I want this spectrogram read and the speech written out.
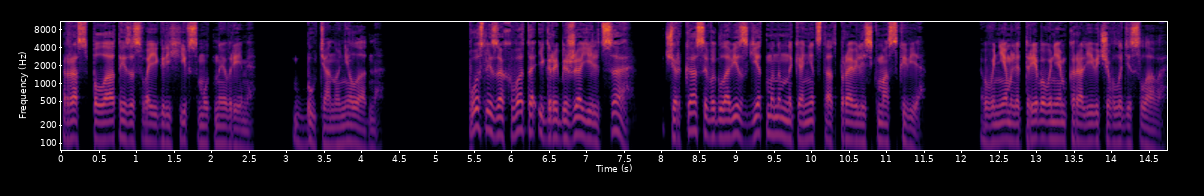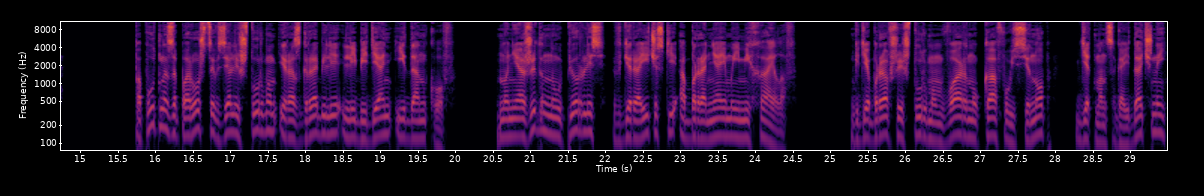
расплатой за свои грехи в смутное время. Будь оно неладно. После захвата и грабежа Ельца, Черкасы во главе с Гетманом наконец-то отправились к Москве внемля требованиям королевича Владислава. Попутно запорожцы взяли штурмом и разграбили Лебедянь и Донков, но неожиданно уперлись в героически обороняемый Михайлов, где бравший штурмом Варну, Кафу и Синоп Гетман Сагайдачный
